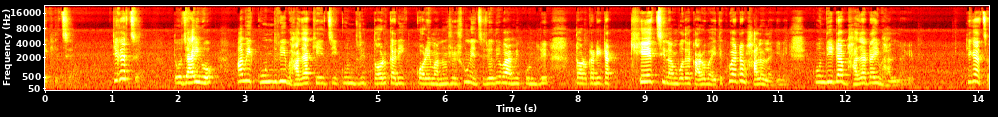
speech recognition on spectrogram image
রেখেছে। ঠিক আছে? তো যাই হোক, আমি কুন্দ্রি ভাজা খেয়েছি কুন্দ্রির তরকারি করে মানুষে শুনেছে, যদিও বা আমি কুন্দ্রির তরকারিটা খেয়েছিলাম বোধহয় কারও বাড়িতে, খুব একটা ভালো লাগেনি। কুন্দ্রিটা ভাজাটাই ভালো লাগে। ঠিক আছে?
